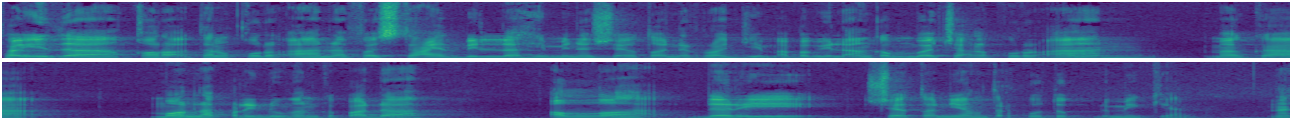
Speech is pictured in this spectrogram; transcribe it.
Faida qara'tal Qur'ana fasta'id billahi minasyaitonir rajim. Apabila engkau membaca Al-Qur'an, maka mohonlah perlindungan kepada Allah dari syaitan yang terkutuk demikian. Nah,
